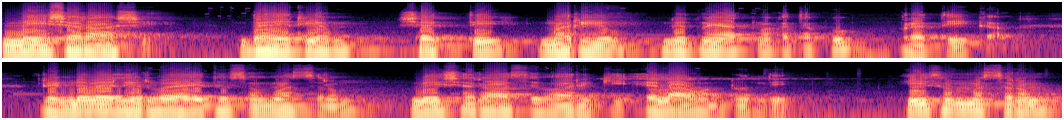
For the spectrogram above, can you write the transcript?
మేషరాశి. ధైర్యం శక్తి మరియు నిర్ణయాత్మకతకు ప్రతీక. రెండు వేల ఇరవై ఐదు సంవత్సరం మేషరాశి వారికి ఎలా ఉంటుంది? ఈ సంవత్సరం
